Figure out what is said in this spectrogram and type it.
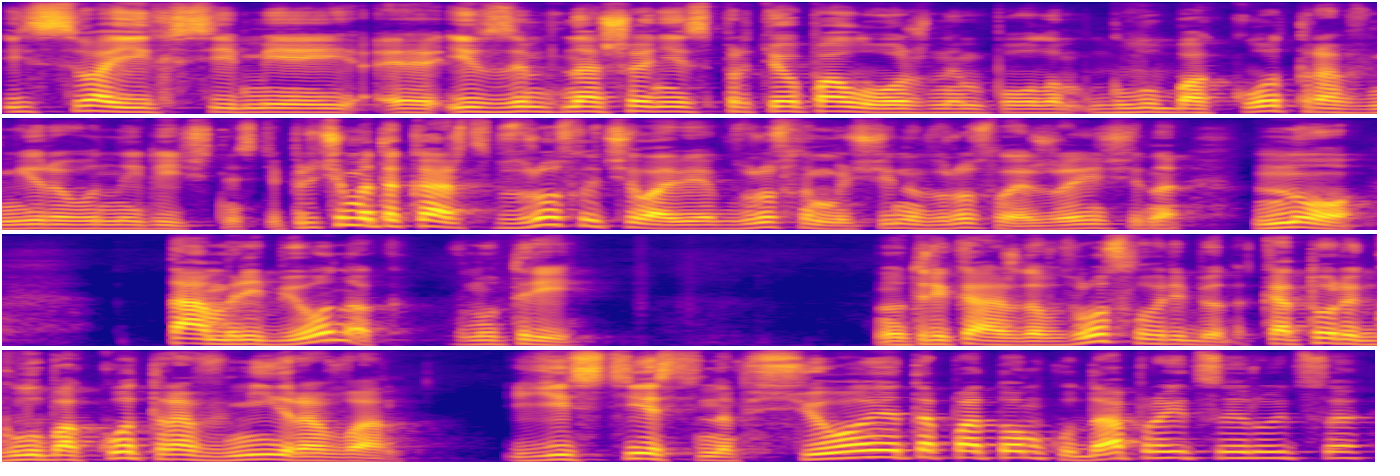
из своих семей, э, из взаимоотношений с противоположным полом глубоко травмированные личности. Причем это кажется взрослый человек, взрослый мужчина, взрослая женщина, но там ребенок внутри внутри каждого взрослого ребенка, который глубоко травмирован. Естественно, все это потом куда проецируется,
